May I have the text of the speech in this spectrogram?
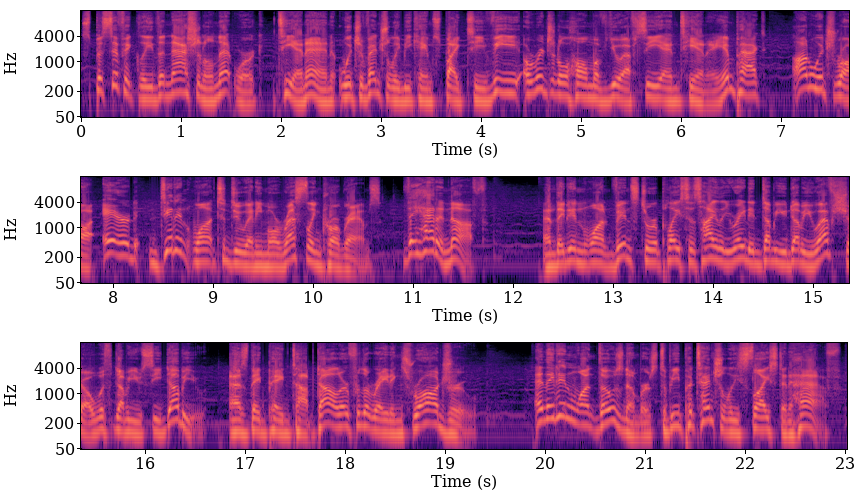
specifically the national network, TNN, which eventually became Spike TV, original home of UFC and TNA Impact, on which Raw aired, didn't want to do any more wrestling programs. They had enough. And they didn't want Vince to replace his highly rated WWF show with WCW, as they'd paid top dollar for the ratings Raw drew. And they didn't want those numbers to be potentially sliced in half.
